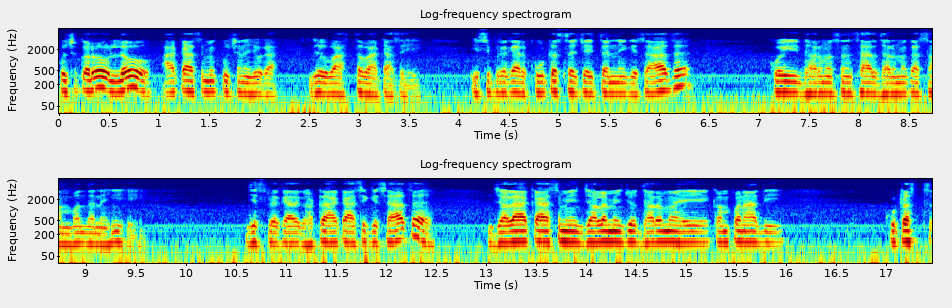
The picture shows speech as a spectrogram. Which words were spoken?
कुछ करो, लो। आकाश में कुछ नहीं होगा, जो वास्तव आकाश है। इसी प्रकार कूटस्थ चैतन्य के साथ कोई धर्म, संसार, धर्म का संबंध नहीं है। जिस प्रकार घट आकाश के साथ जलाकाश में, जल में जो धर्म है, कंपन आदि, कुटस्थ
